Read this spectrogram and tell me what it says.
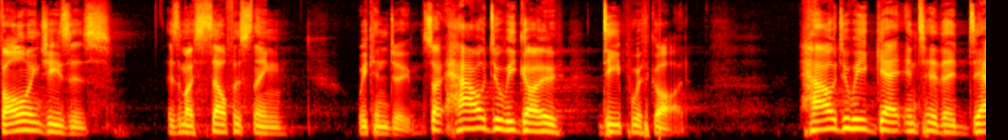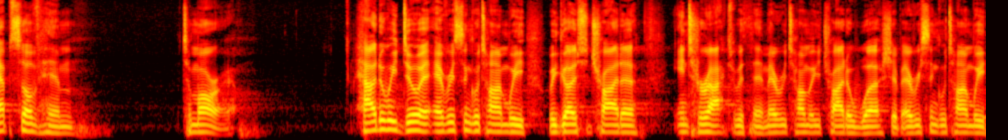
Following Jesus is the most selfless thing we can do. So, how do we go deep with God? How do we get into the depths of Him tomorrow? How do we do it every single time we, we go to try to interact with Him, every time we try to worship, every single time we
